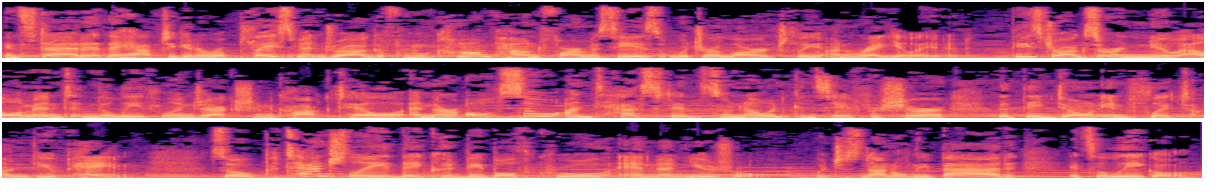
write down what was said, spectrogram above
Instead, they have to get a replacement drug from compound pharmacies, which are largely unregulated. These drugs are a new element in the lethal injection cocktail, and they're also untested, so no one can say for sure that they don't inflict undue pain. So potentially, they could be both cruel and unusual, which is not only bad, it's illegal.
